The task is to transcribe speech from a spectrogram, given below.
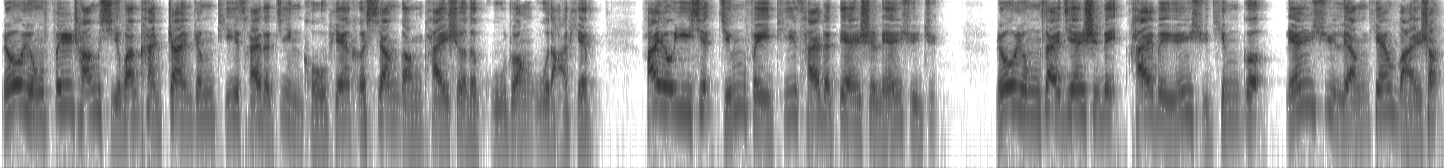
刘勇非常喜欢看战争题材的进口片和香港拍摄的古装武打片，还有一些警匪题材的电视连续剧。刘勇在监室内还被允许听歌，连续两天晚上。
